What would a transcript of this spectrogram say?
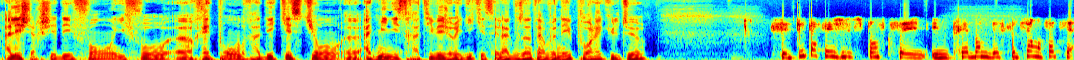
aller chercher des fonds, il faut répondre à des questions administratives et juridiques, et c'est là que vous intervenez pour la culture. C'est tout à fait juste. Je pense que c'est une, très bonne description. En fait, c'est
